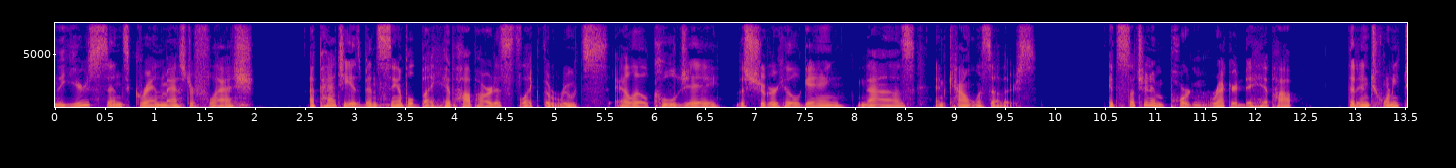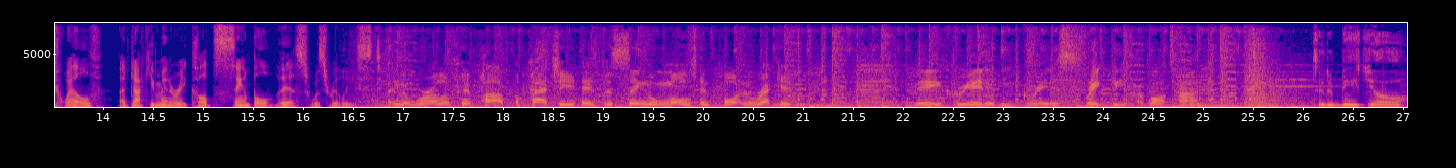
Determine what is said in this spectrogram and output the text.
In the years since Grandmaster Flash, Apache has been sampled by hip hop artists like The Roots, LL Cool J, The Sugar Hill Gang, Nas, and countless others. It's such an important record to hip hop that in 2012, a documentary called Sample This was released. In the world of hip hop, Apache is the single most important record. They created the greatest breakbeat of all time. To the beat, y'all.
